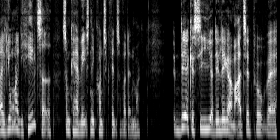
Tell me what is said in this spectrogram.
religioner i det hele taget, som kan have væsentlige konsekvenser for Danmark. Det, jeg kan sige, og det ligger meget tæt på, hvad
